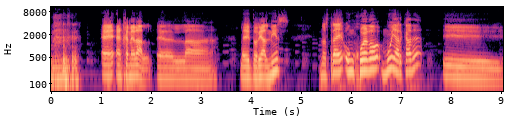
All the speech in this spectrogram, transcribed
Mm, eh, en general, eh, la, la editorial NIS nos trae un juego muy arcade y,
